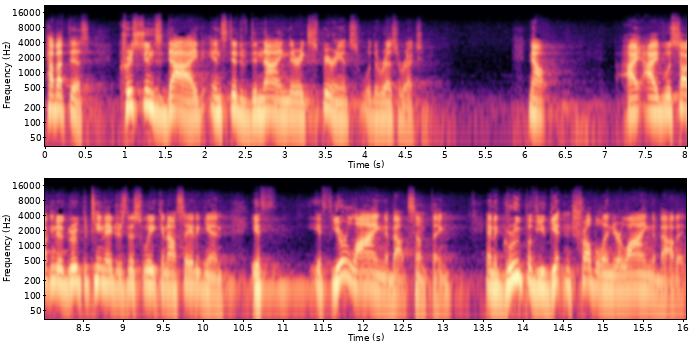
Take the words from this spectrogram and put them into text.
How about this? Christians died instead of denying their experience with the resurrection. Now, I, I was talking to a group of teenagers this week, and I'll say it again. If if you're lying about something, and a group of you get in trouble and you're lying about it,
